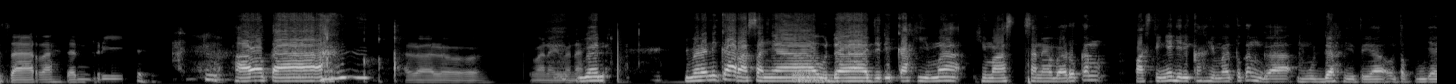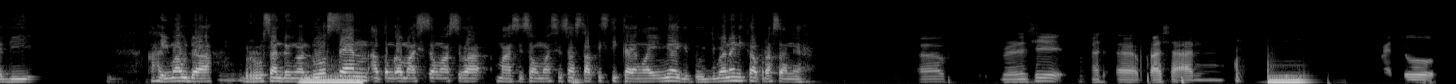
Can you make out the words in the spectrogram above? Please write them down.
Sarah dan Ri. Halo Kak. Halo, halo. Gimana, gimana? Gimana, Gimana nih Kak rasanya udah jadi kahima, himasan yang baru kan pastinya jadi kahima itu kan nggak mudah gitu ya untuk menjadi kahima udah berurusan dengan dosen atau enggak mahasiswa-mahasiswa mahasiswa-mahasiswa statistika yang lainnya gitu. Gimana nih Kak perasaannya? Uh, sebenarnya sih uh, perasaan itu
